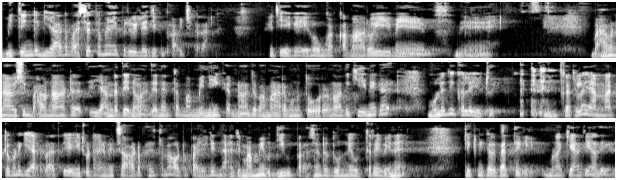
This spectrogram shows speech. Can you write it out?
මෙතෙන්ට ගියාට පස්සේ තමයි මේ ප්‍රිවිලේජ් එක පාවිච්චි කරන්නේ. ඉතින් ඒක ඒක හුඟක් අමාරුයි මේ මේ භාවනා විශ්ින් භාවනාවට යන්න දෙනවද නැත්නම් මම මෙනෙහි කරනවද මම අරමුණු තෝරනවද කියන එක මුලදී කළ යුතුයි. කරලා යම් මට්ටමකට ගියාට පස්සේ ඒරෝඩයිනමික්ස් ආවට පස්සේ තමයි ඔටෝ පයිලට් එක දාන්නේ. මම මේ දීප ප්‍රශ්නට දුන්නේ උත්තරේ වෙන ටෙක්නිකල් පැත්තකින්. මොනවද කියන්න තියනද ඒක?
